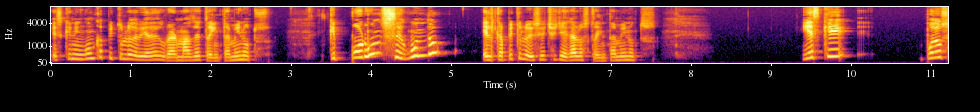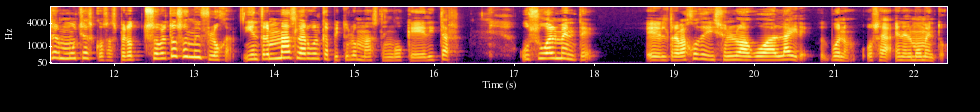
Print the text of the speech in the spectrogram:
es que ningún capítulo debía de durar más de 30 minutos. Que por un segundo el capítulo 18 llega a los 30 minutos. Y es que puedo hacer muchas cosas, pero sobre todo soy muy floja. Y entre más largo el capítulo, más tengo que editar. Usualmente, el trabajo de edición lo hago al aire. Bueno, o sea, en el momento.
